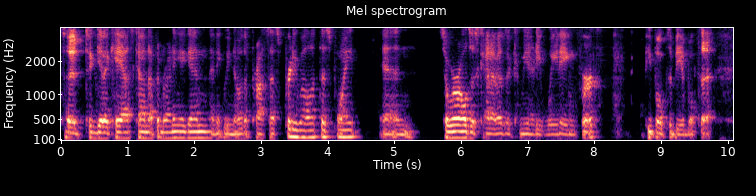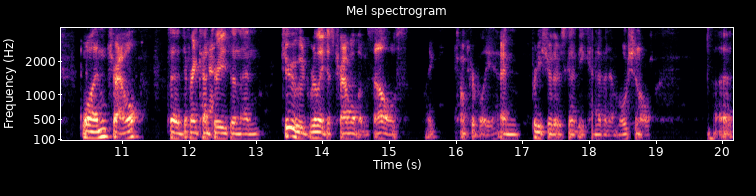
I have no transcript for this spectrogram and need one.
to to get a CHAOSScon up and running again. I think we know the process pretty well at this point, and so we're all just kind of as a community waiting for people to be able to one travel to different countries, and then two would really just travel themselves like comfortably. I'm pretty sure there's going to be kind of an emotional a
